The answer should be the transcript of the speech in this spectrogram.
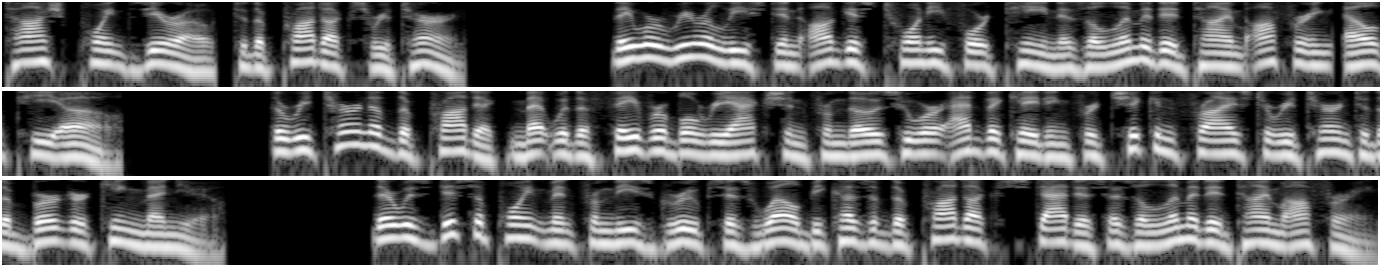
Tosh.0, to the product's return. They were re-released in August 2014 as a limited-time offering LTO. The return of the product met with a favorable reaction from those who were advocating for chicken fries to return to the Burger King menu. There was disappointment from these groups as well because of the product's status as a limited-time offering.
